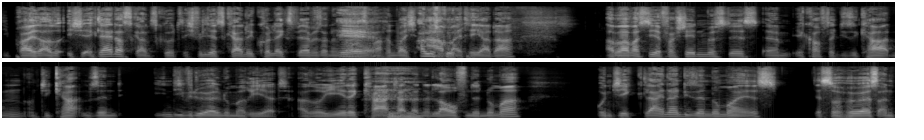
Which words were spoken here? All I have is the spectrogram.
die Preise. Also ich erkläre das ganz kurz. Ich will jetzt keine Collex-Werbesendung Ja, draus ja. machen, weil ich Alles gut. arbeite ja da. Aber was ihr verstehen müsst ist, ähm, ihr kauft halt diese Karten und die Karten sind individuell nummeriert. Also jede Karte hat Mhm. eine laufende Nummer und je kleiner diese Nummer ist, desto höher ist ein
